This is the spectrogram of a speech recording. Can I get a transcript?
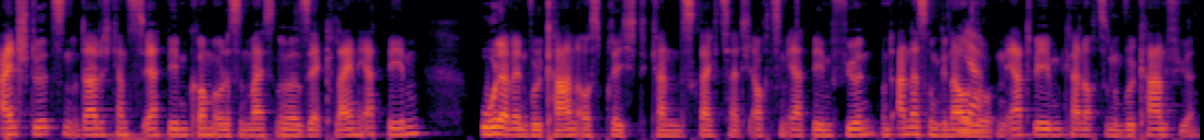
einstürzen und dadurch kann es zu Erdbeben kommen, aber das sind meist nur sehr kleine Erdbeben. Oder wenn ein Vulkan ausbricht, kann das gleichzeitig auch zum Erdbeben führen. Und andersrum genauso. Ja. Ein Erdbeben kann auch zu einem Vulkan führen.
